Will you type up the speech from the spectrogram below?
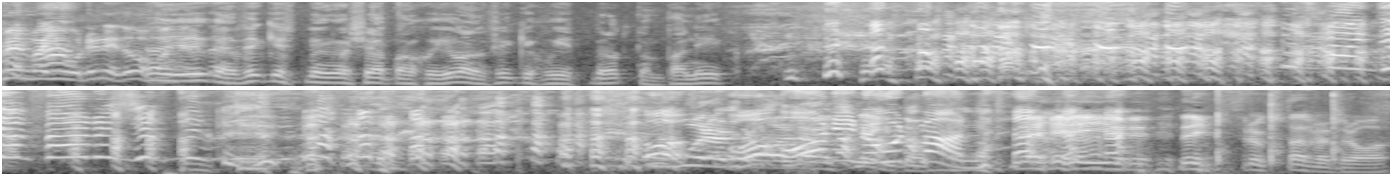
Men vad gjorde ni då? Jag, gick, jag fick ju springa och köpa en skiva. Jag fick ju skitbråttom, panik. inte i affären och köpte skiva. Och, Oerhört bra Arne Nordman! Det är ju det är fruktansvärt bra.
